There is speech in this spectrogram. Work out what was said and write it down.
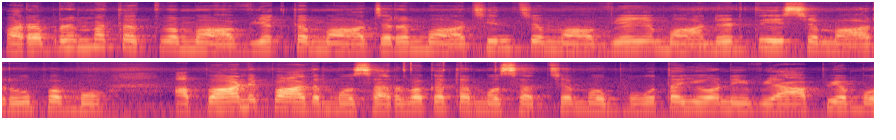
పరబ్రహ్మతత్వము అవ్యక్తము అజరము అచింత్యము అవ్యయము అనిర్దేశము అరూపము అపానిపాదము సర్వగతము సత్యము భూతయోని వ్యాప్యము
